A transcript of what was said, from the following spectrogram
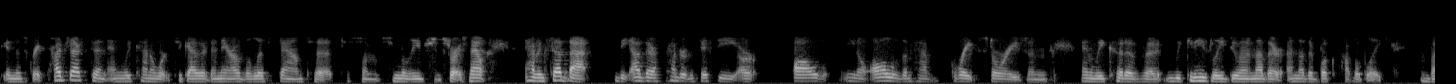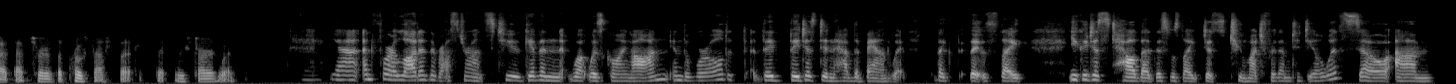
in this great project, and, and we kind of worked together to narrow the list down to, to some some really interesting stories. Now, having said that, the other 150 are all you know all of them have great stories, and and we could have uh, we can easily do another another book probably, but that's sort of the process that that we started with. Yeah, and for a lot of the restaurants too, given what was going on in the world, they they just didn't have the bandwidth. Like it was like you could just tell that this was like just too much for them to deal with. So um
